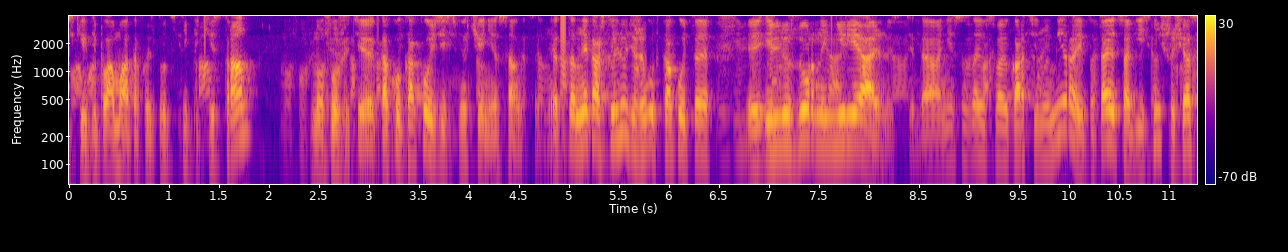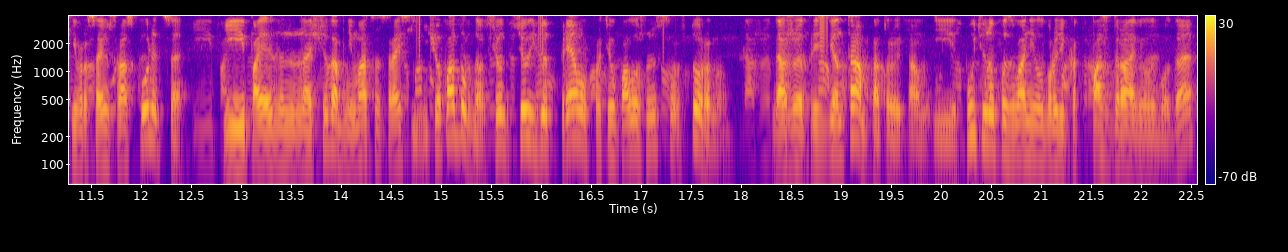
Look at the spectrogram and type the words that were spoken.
российских дипломатов. из 25 стран, ну, слушайте, какое, какое здесь смягчение санкций? Это, мне кажется, люди живут в какой-то э, иллюзорной нереальности. Да? Они создают свою картину мира и пытаются объяснить, что сейчас Евросоюз расколется и начнет обниматься с Россией. Ничего подобного. Все, все идет прямо в противоположную сторону. Даже президент Трамп, который там и Путину позвонил, вроде как поздравил его, да,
